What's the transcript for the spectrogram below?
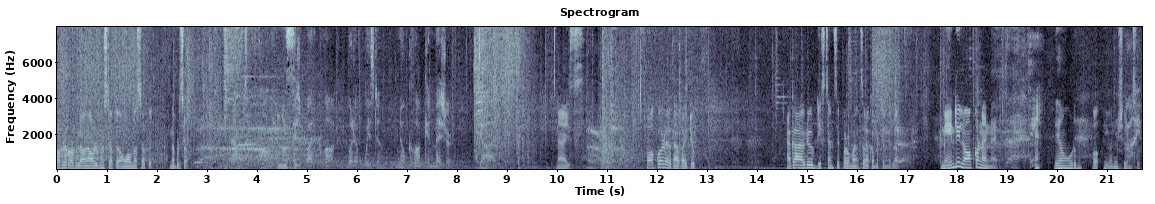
കുഴപ്പമില്ല കുഴപ്പമില്ല. അവൻ ഓൾമോസ്റ്റ് അപ്പ് അവൻ ഓൾമോസ്റ്റ് അപ്പ് എന്നാ പിടിച്ചോ? Easy Measured by the clock, but of wisdom, no clock can measure. God. Nice ആയിരുന്നു ആ ഫൈറ്റും ഞങ്ങൾക്ക് ആ ഒരു ഡിസ്റ്റൻസ് ഇപ്പോഴും മനസ്സിലാക്കാൻ പറ്റുന്നില്ല. മെയിൻലി ലോക്ക് ഓൺ തന്നെ. ഓടുന്നു. ഓ ഇവനും him.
